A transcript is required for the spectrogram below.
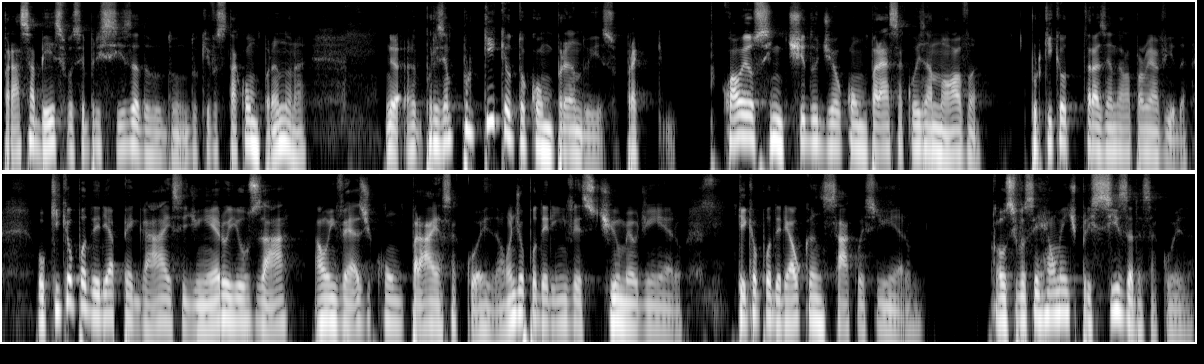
para saber se você precisa do, do, do que você está comprando, né? Uh, por exemplo, por que, que eu estou comprando isso? Pra, qual é o sentido de eu comprar essa coisa nova? Por que, que eu estou trazendo ela para minha vida? O que, que eu poderia pegar esse dinheiro e usar ao invés de comprar essa coisa? Onde eu poderia investir o meu dinheiro? O que, que eu poderia alcançar com esse dinheiro? Ou se você realmente precisa dessa coisa.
